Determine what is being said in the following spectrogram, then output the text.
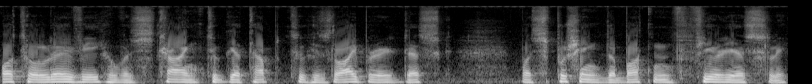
Otto Loewi, who was trying to get up to his library desk, was pushing the button furiously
